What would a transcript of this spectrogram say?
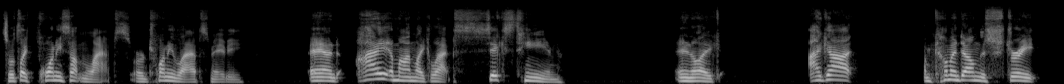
So it's like 20 something laps or 20 laps maybe. And I am on like lap 16 and like I got I'm coming down the straight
